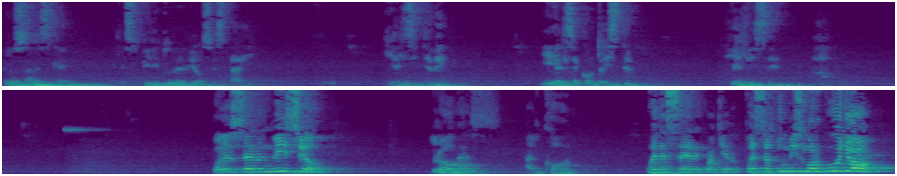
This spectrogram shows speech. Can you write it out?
Pero sabes que el Espíritu de Dios está ahí. Y Él sí te ve. Y Él se contrista. Y Él dice, Puede ser un vicio, drogas, alcohol. Puede ser cualquier, puede ser tu mismo orgullo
